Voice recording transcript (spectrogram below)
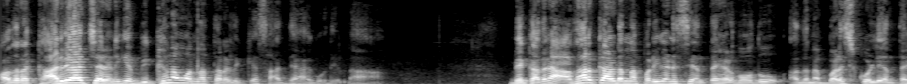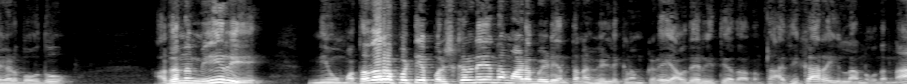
ಅದರ ಕಾರ್ಯಾಚರಣೆಗೆ ವಿಘ್ನವನ್ನು ತರಲಿಕ್ಕೆ ಸಾಧ್ಯ ಆಗುವುದಿಲ್ಲ. ಬೇಕಾದರೆ ಆಧಾರ್ ಕಾರ್ಡನ್ನು ಪರಿಗಣಿಸಿ ಅಂತ ಹೇಳ್ಬೋದು ಅದನ್ನು ಬಳಸಿಕೊಳ್ಳಿ ಅಂತ ಹೇಳ್ಬೋದು ಅದನ್ನು ಮೀರಿ ನೀವು ಮತದಾರ ಪಟ್ಟಿಯ ಪರಿಷ್ಕರಣೆಯನ್ನು ಮಾಡಬೇಡಿ ಅಂತ ನಾವು ಹೇಳಲಿಕ್ಕೆ ನಮ್ಮ ಕಡೆ ಯಾವುದೇ ರೀತಿಯಾದಂಥ ಅಧಿಕಾರ ಇಲ್ಲ ಅನ್ನುವುದನ್ನು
